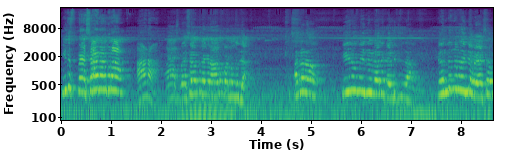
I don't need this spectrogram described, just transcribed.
ഇത് ശ്മശാനാണെടാ. ആണാ ആ ശ്മശാനത്തിൽ അങ്ങനെ ആരും പണ്ടൊന്നുമില്ല അല്ലടോ ഇതിനും ഇന്നും കണ്ടിട്ടില്ല എന്തെന്നാണ് ഇതിന്റെ വേഷം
